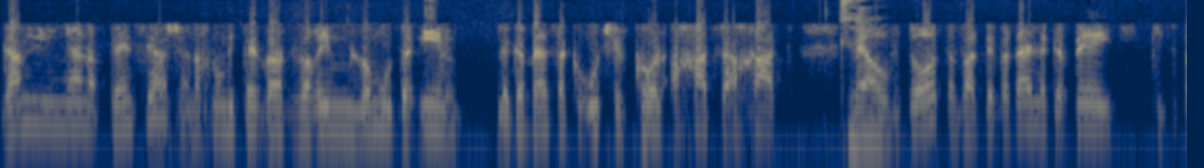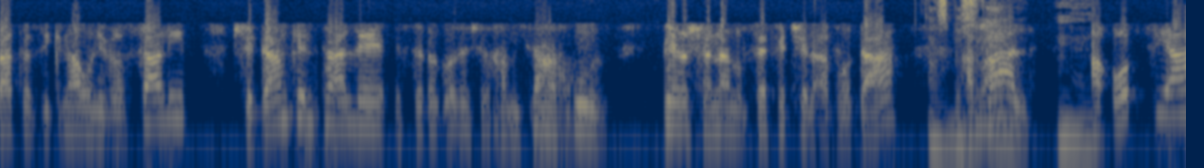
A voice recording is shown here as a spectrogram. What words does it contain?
גם לעניין הפנסיה, שאנחנו מטבע הדברים לא מודעים לגבי הזכאות של כל אחת ואחת כן. מהעובדות, אבל בוודאי לגבי קצבת הזקנה האוניברסלית, שגם כן תעלה בסדר גודל של חמישה אחוז פר שנה נוספת של עבודה. אז בכלל, אבל האופציה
